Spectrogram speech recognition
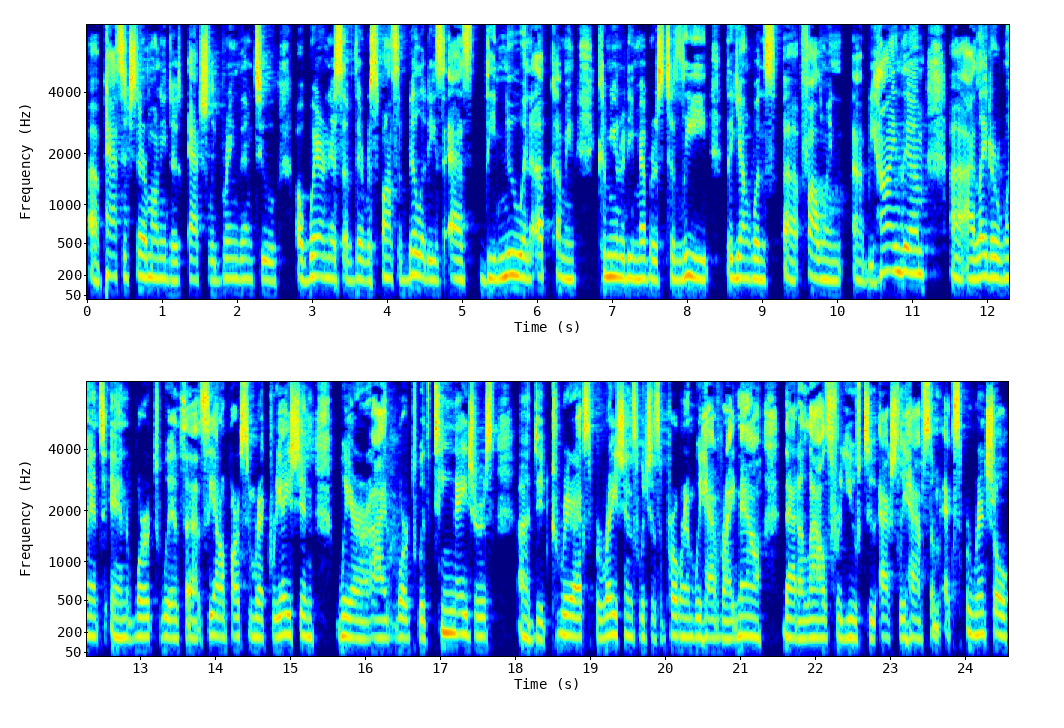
a, passage ceremony to actually bring them to awareness of their responsibilities as the new and upcoming community members to lead the young ones uh, following uh, behind them. Uh, I later went and worked with uh, Seattle Parks and Recreation, where I worked with teenagers, did career explorations, which is a program program we have right now that allows for youth to actually have some experiential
